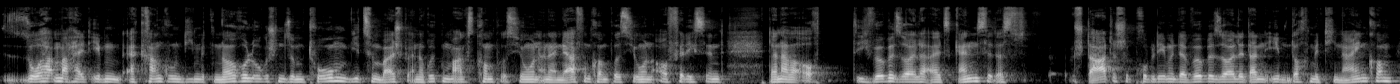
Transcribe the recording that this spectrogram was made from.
so haben wir halt eben Erkrankungen, die mit neurologischen Symptomen, wie zum Beispiel einer Rückenmarkskompression, einer Nervenkompression auffällig sind. Dann aber auch die Wirbelsäule als Ganze, das statische Probleme der Wirbelsäule dann eben doch mit hineinkommen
